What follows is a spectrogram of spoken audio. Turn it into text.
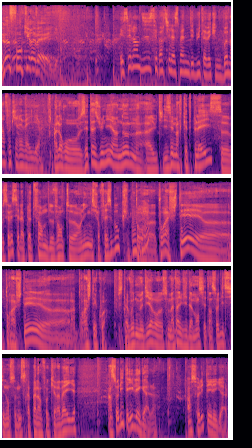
L'info qui réveille. Et c'est lundi, c'est parti, la semaine débute avec une bonne info qui réveille. Alors aux États-Unis, un homme a utilisé Marketplace. Euh, Vous savez, c'est la plateforme de vente en ligne sur Facebook pour Mhm. euh, pour acheter euh, pour acheter euh, pour acheter quoi? C'est à vous de me dire. euh, Ce matin, évidemment, c'est insolite. Sinon, ce ne serait pas l'info qui réveille. Insolite et illégal. Insolite et illégal.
